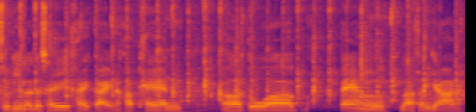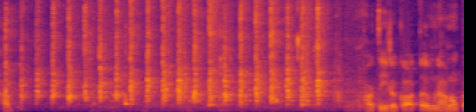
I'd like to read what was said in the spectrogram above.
สูตรนี้เราจะใช้ไข่ไก่นะครับ แทนตัวแป้งลาซานญ่านะครับ พอตีแล้วก็เติมน้ำลงไป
